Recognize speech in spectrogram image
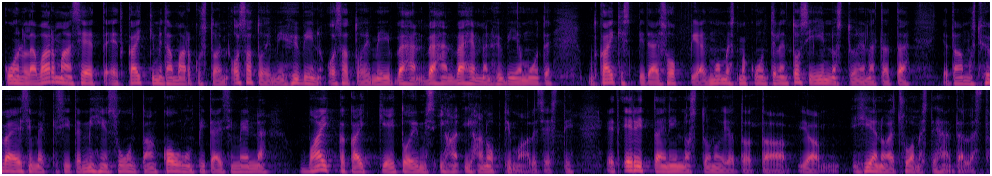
kuunnella. Varmaan se, että, että kaikki mitä Markus toimii, osa toimii hyvin, osa toimii vähän, vähän vähemmän hyvin ja muuten, mutta kaikista pitäisi oppia. Et mun mielestä mä kuuntelen tosi innostuneena tätä ja tämä on musta hyvä esimerkki siitä, mihin suuntaan koulun pitäisi mennä vaikka kaikki ei toimisi ihan, ihan optimaalisesti. Et erittäin innostunut ja, tota, ja hienoa, että Suomessa tehdään tällaista.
